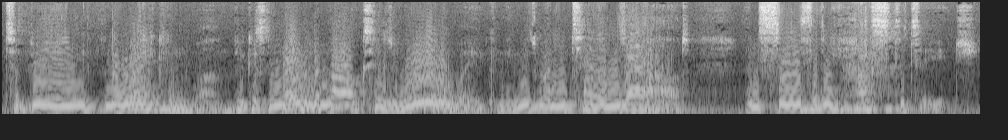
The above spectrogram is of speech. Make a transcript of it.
to being an awakened one, because the moment that marks his real awakening is when he turns out and sees that he has to teach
